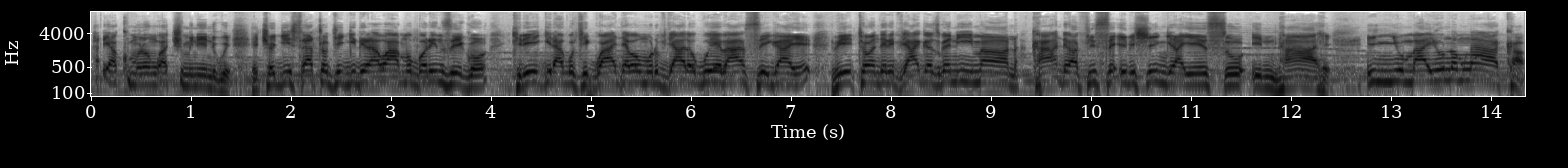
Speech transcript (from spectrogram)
Hariya ku murongo wa cumi n'indwi. Ico gisato kigirira wa mugore inzigo kirigira ngo kigwanye abo mu ruvyaro rwiwe basigaye bitondera ivyagezwe n'imana. Kandi bafise ibishingira yesu intahe. Inyuma y'uno mwaka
